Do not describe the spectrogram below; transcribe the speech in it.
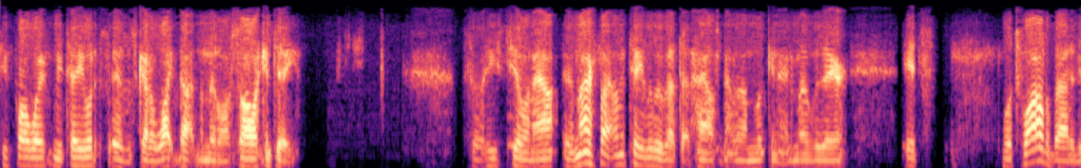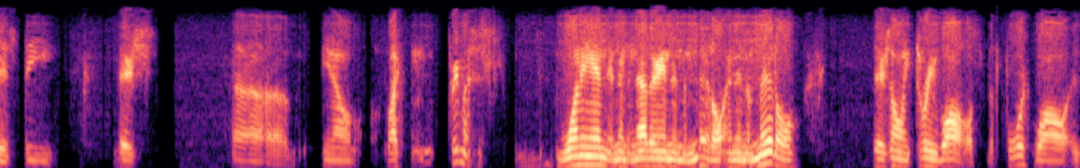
too far away from me to tell you what it says. It's got a white dot in the middle. That's all I can tell you. So he's chilling out. As a matter of fact, let me tell you a little bit about that house now that I'm looking at him over there. It's what's wild about it is the there's uh you know like pretty much one end and then another end in the middle and in the middle there's only three walls. The fourth wall is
